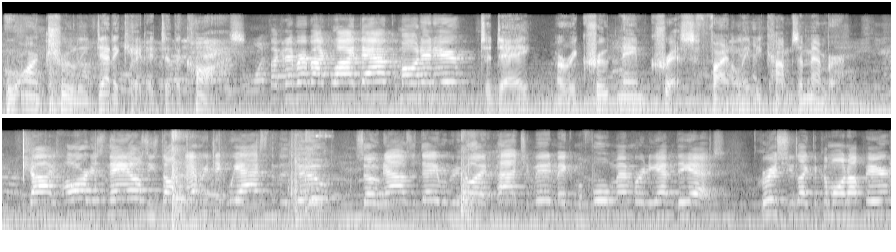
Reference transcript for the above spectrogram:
who aren't truly dedicated to the cause. Look everybody quiet down. Come on in here. Today, a recruit named Chris finally becomes a member. Guy's hard as nails. He's done everything we asked him to do. So now's the day we're gonna go ahead and patch him in, make him a full member in the MDS. Chris, you'd like to come on up here?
